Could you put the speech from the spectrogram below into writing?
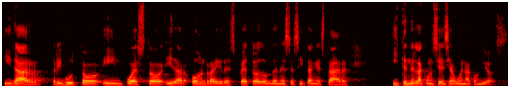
y dar tributo e impuesto y dar honra y respeto donde necesitan estar y tener la conciencia buena con Dios.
